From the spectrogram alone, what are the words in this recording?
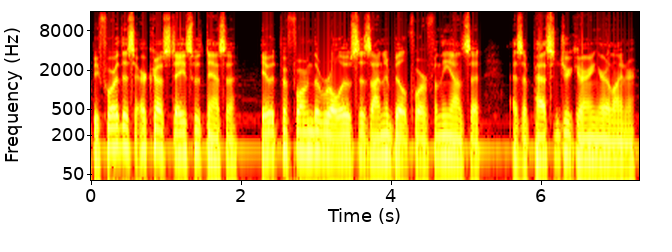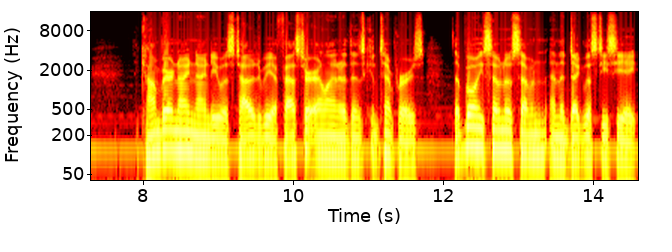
Before this aircraft stays with NASA, it would perform the role it was designed and built for from the onset as a passenger carrying airliner. The Convair 990 was touted to be a faster airliner than its contemporaries, the Boeing 707 and the Douglas DC 8.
